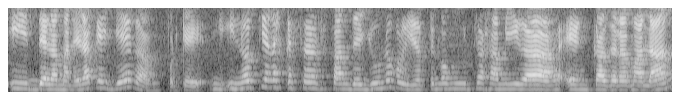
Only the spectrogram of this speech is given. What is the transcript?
y de la manera que llegan, porque y no tienes que ser fan de Juno, porque yo tengo muchas amigas en Cadramalán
